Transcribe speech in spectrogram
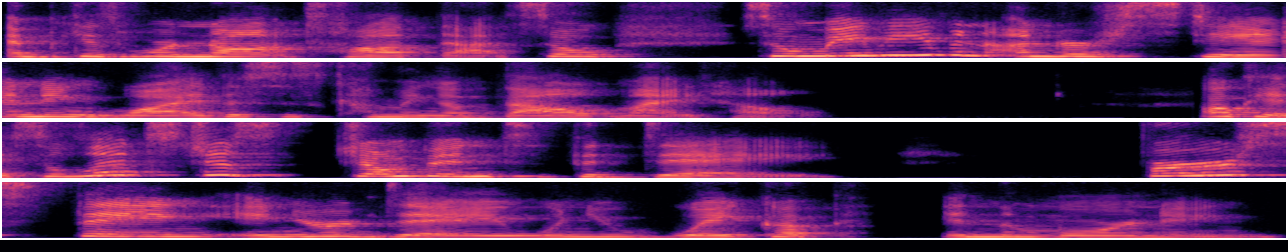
And because we're not taught that. So, so maybe even understanding why this is coming about might help. Okay, so let's just jump into the day. First thing in your day when you wake up in the morning,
